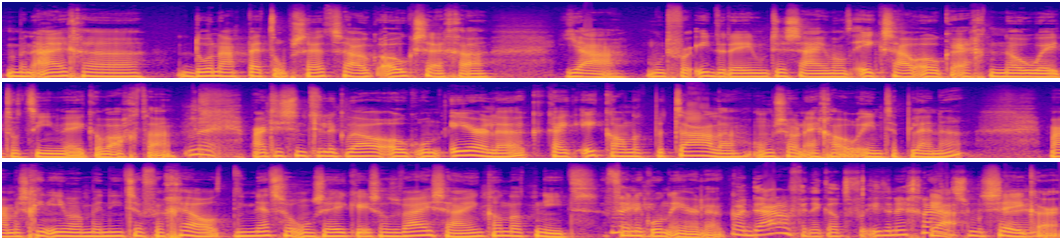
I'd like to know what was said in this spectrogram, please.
mijn eigen Donna-pet opzet, zou ik ook zeggen... ja, moet voor iedereen moeten zijn. Want ik zou ook echt no way tot tien weken wachten. Nee. Maar het is natuurlijk wel ook oneerlijk. Kijk, ik kan het betalen om zo'n echo in te plannen. Maar misschien iemand met niet zoveel geld... die net zo onzeker is als wij zijn, kan dat niet. Vind Nee. ik oneerlijk. Maar daarom vind ik dat voor iedereen gratis Ja, moet zijn. zeker.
